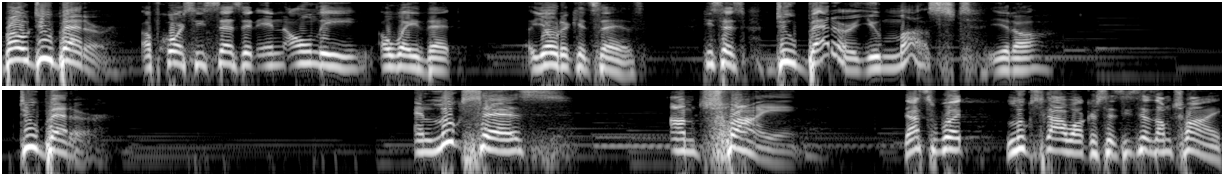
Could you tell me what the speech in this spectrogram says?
Bro, do better. Of course, he says it in only a way that Yoda kid says. He says, Do better, you must, you know. Do better. And Luke says, I'm trying. That's what Luke Skywalker says. He says, I'm trying.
